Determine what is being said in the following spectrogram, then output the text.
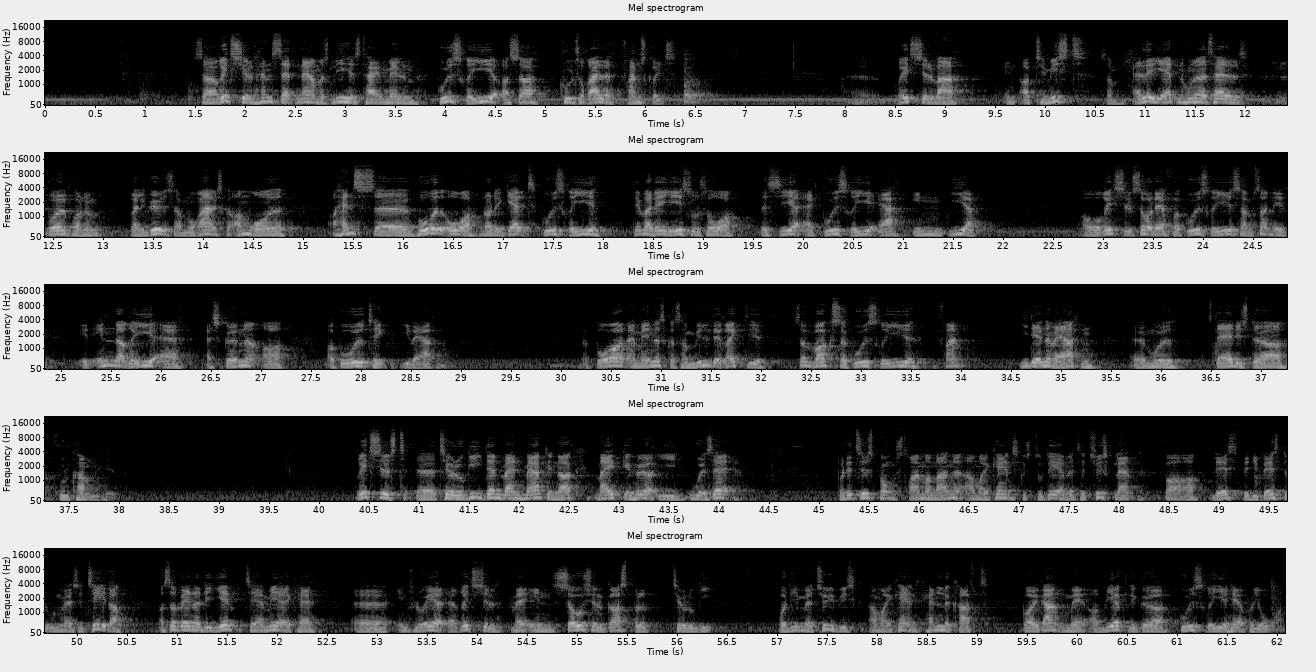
Så Ritschel han satte nærmest lighedstegn mellem Guds rige og så kulturelle fremskridt. Øh, Ritschel var en optimist, som alle i 1800-tallet, både på det religiøse og moralske område, og hans øh, hovedord, når det galt Guds rige, det var det Jesus ord, der siger, at Guds rige er inden i jer. Og Ritzel så derfor Guds rige som sådan et, et indre rige af, af skønne og, og gode ting i verden. Bordet af mennesker, som vil det rigtige, så vokser Guds rige frem i denne verden øh, mod stadig større fuldkommenhed. Ritschels øh, teologi, den vandt mærkeligt nok meget gehør i USA. På det tidspunkt strømmer mange amerikanske studerende til Tyskland for at læse ved de bedste universiteter, og så vender de hjem til Amerika, øh, influeret af Ritschel med en social gospel teologi, hvor de med typisk amerikansk handlekraft går i gang med at virkelig gøre Guds rige her på jorden.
